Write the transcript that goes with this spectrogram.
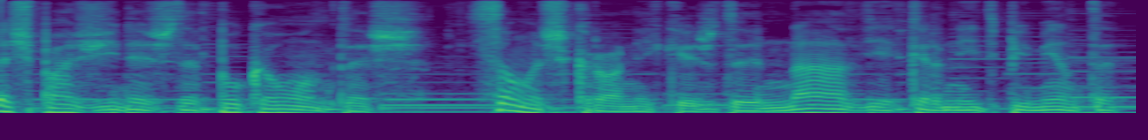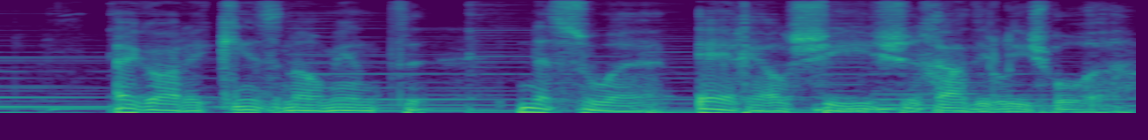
As páginas da Pocahontas são as crónicas de Nádia Carnide Pimenta, agora quinzenalmente na sua RLX Rádio Lisboa.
